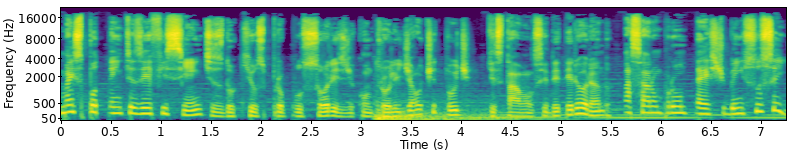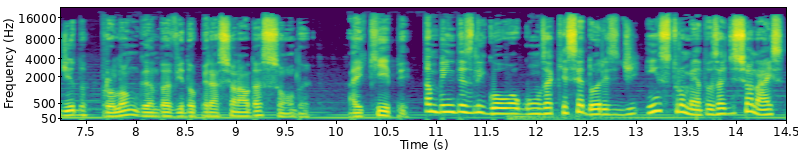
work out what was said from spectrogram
mais potentes e eficientes do que os propulsores de controle de altitude que estavam se deteriorando, passaram por um teste bem sucedido, prolongando a vida operacional da sonda. A equipe também desligou alguns aquecedores de instrumentos adicionais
